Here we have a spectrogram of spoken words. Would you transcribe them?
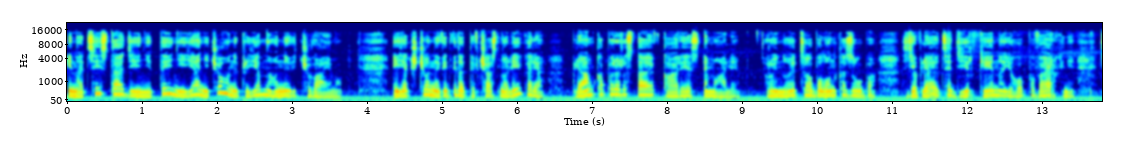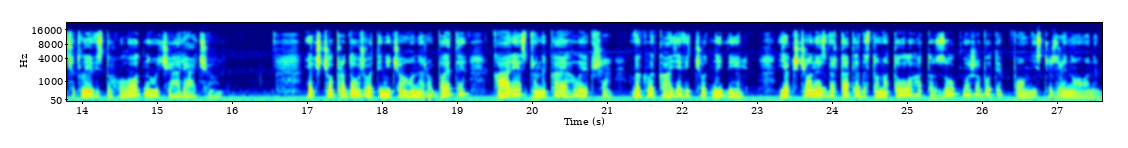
і на цій стадії ні ти, ні я нічого неприємного не відчуваємо. І якщо не відвідати вчасно лікаря, плямка переростає в карієс емалі. Руйнується оболонка зуба, з'являються дірки на його поверхні, чутливість до холодного чи гарячого. Якщо продовжувати нічого не робити, карієс проникає глибше, викликає відчутний біль. Якщо не звертати до стоматолога, то зуб може бути повністю зруйнованим.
